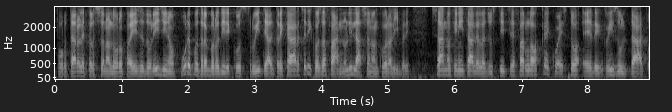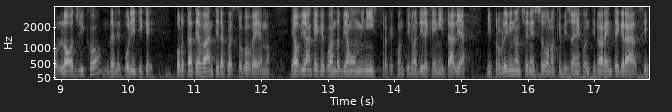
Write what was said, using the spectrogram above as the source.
portare le persone al loro paese d'origine oppure potrebbero dire costruite altre carceri, cosa fanno? Li lasciano ancora liberi. Sanno che in Italia la giustizia è farlocca e questo è il risultato logico delle politiche portate avanti da questo governo. È ovvio anche che quando abbiamo un ministro che continua a dire che in Italia di problemi non ce ne sono, che bisogna continuare a integrarsi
